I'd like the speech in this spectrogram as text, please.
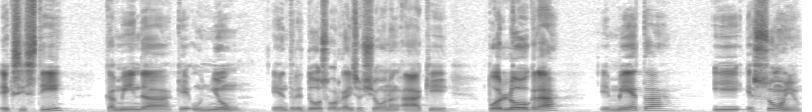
existir, caminha que união entre duas organizações aqui por lograr a meta e o sonho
